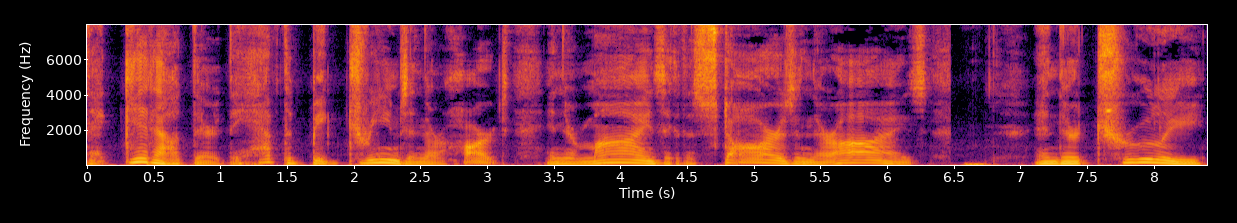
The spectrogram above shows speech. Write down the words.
that get out there. They have the big dreams in their heart, in their minds. They got the stars in their eyes. And they're truly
